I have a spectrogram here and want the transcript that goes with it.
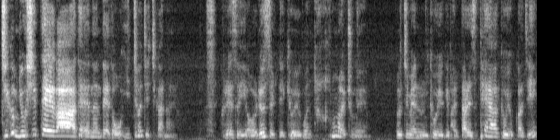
지금 60대가 되는데도 잊혀지지가 않아요. 그래서 이 어렸을 때 교육은 정말 중요해요. 요즘에는 교육이 발달해서 태아 교육까지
